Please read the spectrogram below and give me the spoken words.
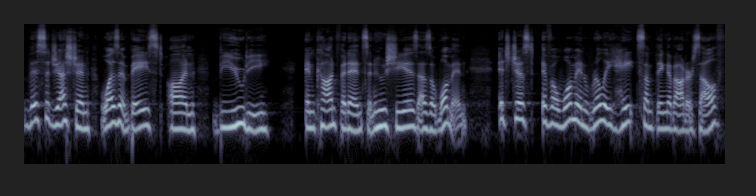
This suggestion wasn't based on beauty and confidence and who she is as a woman. It's just if a woman really hates something about herself,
